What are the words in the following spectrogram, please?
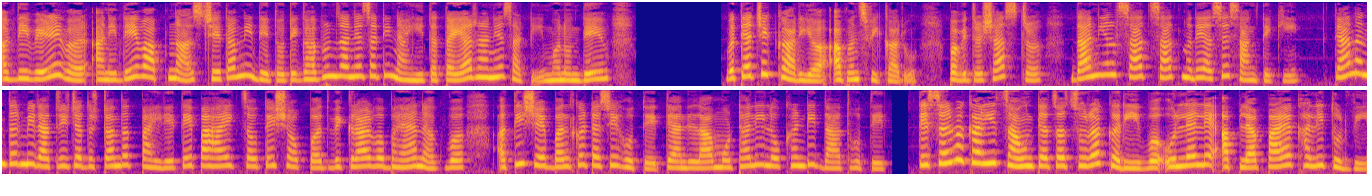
अगदी वेळेवर आणि देव आपणास चेतावणी देतो ते घाबरून जाण्यासाठी नाही तर तयार राहण्यासाठी. म्हणून देव व त्याचे कार्य आपण स्वीकारू. पवित्र शास्त्र दानियल सात सात मध्ये असे सांगते की त्यानंतर मी रात्रीच्या दृष्टांतात पाहिले ते पहा एक चौथे शौपद विक्राळ व भयानक व अतिशय बलकट असे होते. त्यांना मोठाली लोखंडी दात होते. ते सर्व काही चावून त्याचा चुरा करी व उरलेले आपल्या पायाखाली तुडवी.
